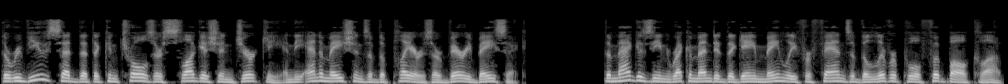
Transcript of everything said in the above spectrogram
The review said that the controls are sluggish and jerky and the animations of the players are very basic. The magazine recommended the game mainly for fans of the Liverpool Football Club.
